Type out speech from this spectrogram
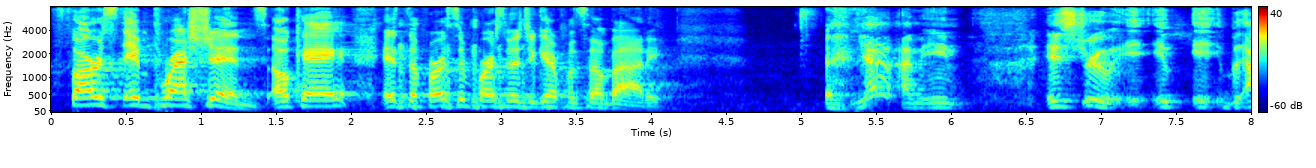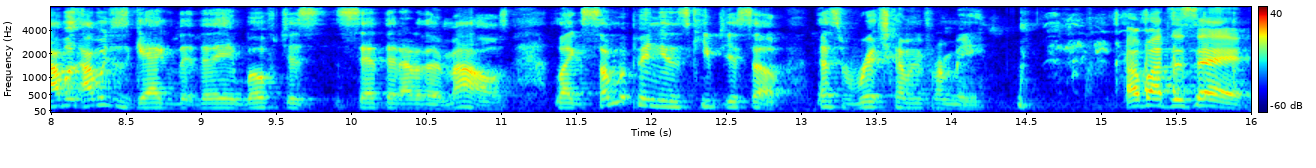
First Impressions. Okay, it's the first impression that you get from somebody. Yeah, I mean, it's true. It, it, it, but I was I was just gagged that they both just said that out of their mouths. Like some opinions, keep to yourself. That's rich coming from me. I'm about to say,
